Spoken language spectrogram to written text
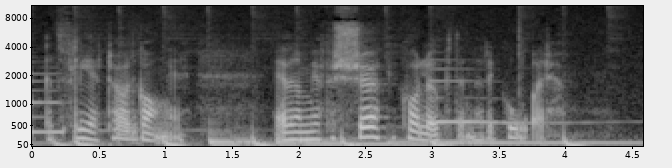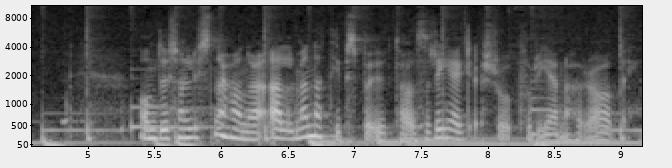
ett flertal gånger. Även om jag försöker kolla upp det när det går. Om du som lyssnar har några allmänna tips på uttalsregler så får du gärna höra av dig.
